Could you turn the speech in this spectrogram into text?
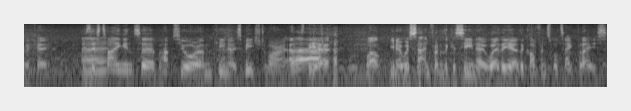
Okay. Is uh, this tying into perhaps your um, keynote speech tomorrow at the, uh, well, you know, we're sat in front of the casino where the, uh, the conference will take place.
